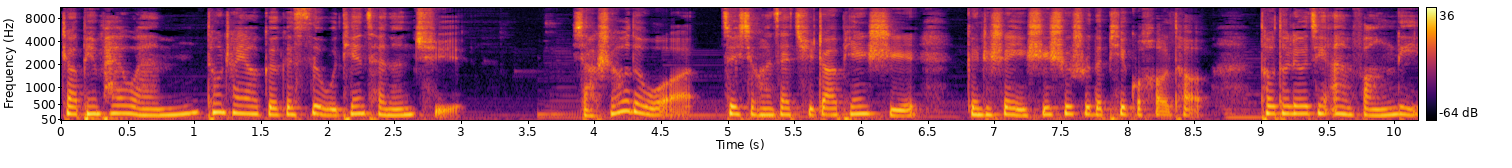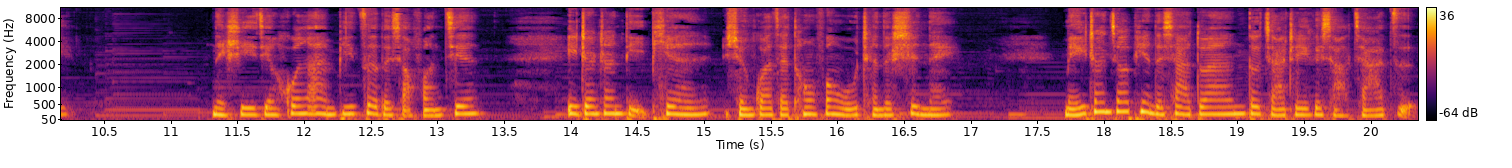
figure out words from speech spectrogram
照片拍完，通常要隔个四五天才能取。小时候的我最喜欢在取照片时，跟着摄影师叔叔的屁股后头，偷偷溜进暗房里。那是一间昏暗逼仄的小房间，一张张底片悬挂在通风无尘的室内。每一张胶片的下端都夹着一个小夹子，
